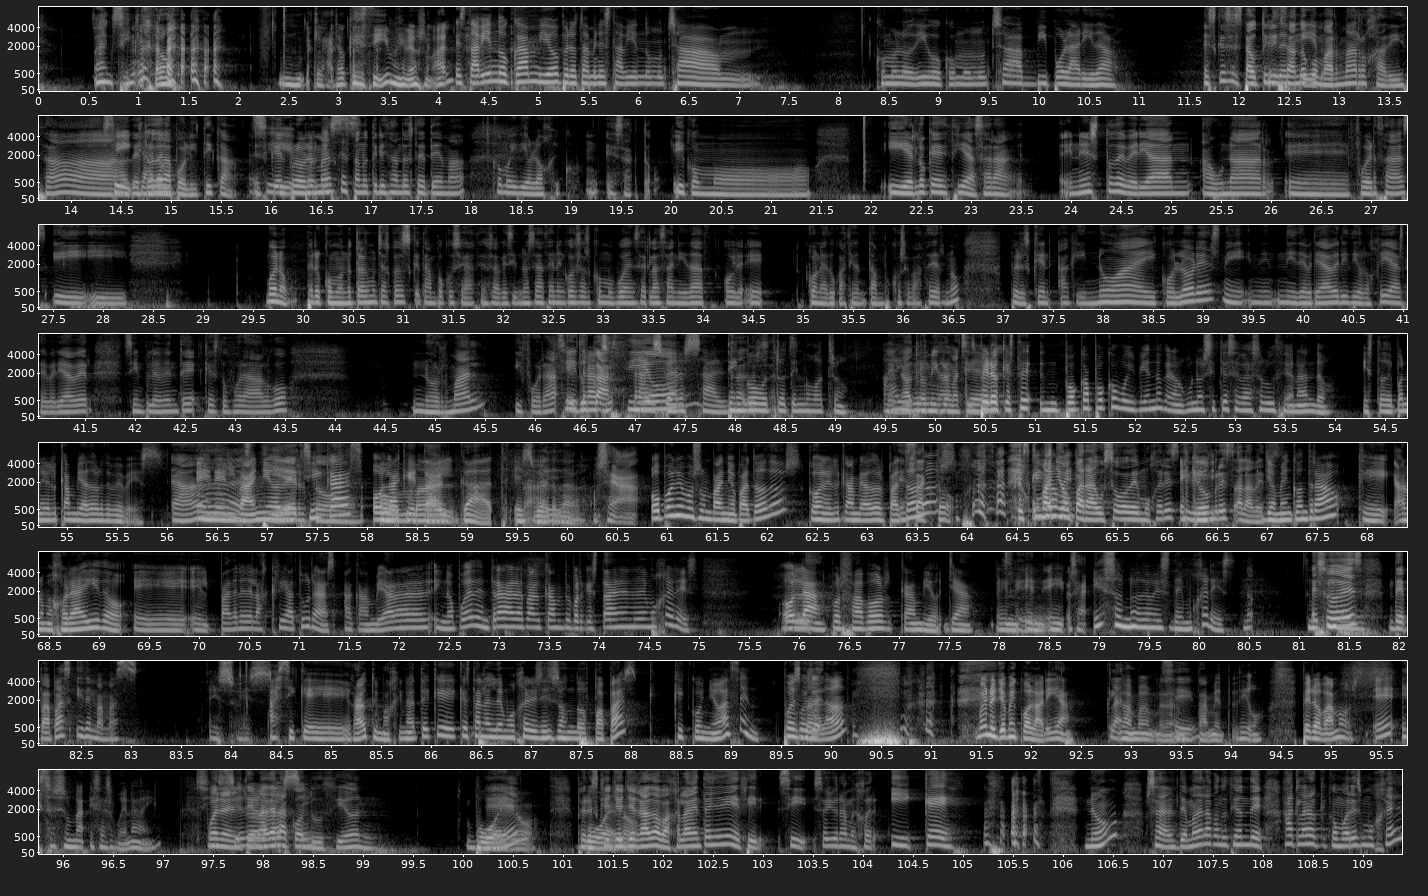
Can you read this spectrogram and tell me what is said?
Ay, Sí, claro. Mm, claro que sí, menos mal. Está habiendo cambio, pero también está habiendo mucha. mm, ¿Cómo lo digo? Como mucha bipolaridad. Es que se está utilizando decir- como arma arrojadiza Sí, dentro claro. de la política. Es Sí, que el problema es que es- están utilizando este tema Como ideológico. Exacto. Y como. Y es lo que decía Sara. en esto deberían aunar eh, fuerzas y, y- bueno, pero como en otras muchas cosas que tampoco se hace, o sea que si no se hacen en cosas como pueden ser la sanidad o eh, con la educación tampoco se va a hacer, ¿no? Pero es que aquí no hay colores ni, ni, ni debería haber ideologías, debería haber simplemente que esto fuera algo normal y fuera Sí, trans- educación transversal. Tengo transversal. otro, tengo otro. Venga, otro micromachismo. que- Pero que este poco a poco voy viendo que en algunos sitios se va solucionando. Esto de poner el cambiador de bebés. Ah, en el baño de chicas, hola, Oh ¿qué my tal? God, es verdad. O sea, o ponemos un baño para todos, con el cambiador para Exacto. todos. Es que un baño me- para uso de mujeres y de hombres a la vez. Yo me he encontrado que a lo mejor ha ido eh, el padre de las criaturas a cambiar y no puede entrar al cambio porque está en el de mujeres. Hola, por favor, cambio, ya. En- Sí. en- en- o sea, eso no es de mujeres. No. Eso es de papás y de mamás. Eso es. Así que, claro, tú imagínate que, que está en el de mujeres y son dos papás. ¿Qué, qué coño hacen? Pues, Pues, nada. Bueno, yo me colaría. Claro, sí. También te digo. Pero vamos, ¿eh? Eso es una, esa es buena, ¿eh? Sí, bueno, sí, el tema de la sí. conducción. Bueno. ¿eh? Pero es que yo he llegado a bajar la ventanilla y decir, sí, soy una mejor. ¿Y qué? ¿No? O sea, el tema de la conducción de, ah, claro, que como eres mujer,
